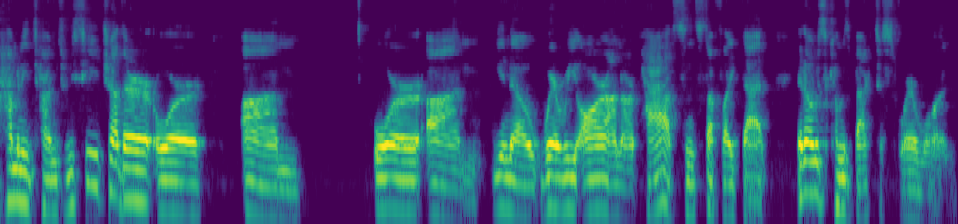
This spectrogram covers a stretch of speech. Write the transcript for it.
how many times we see each other or, um, or, um, you know, where we are on our paths and stuff like that, it always comes back to square one,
